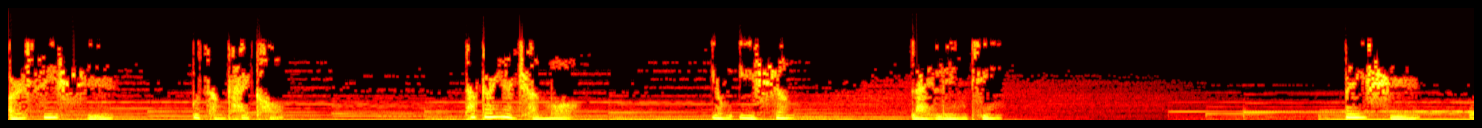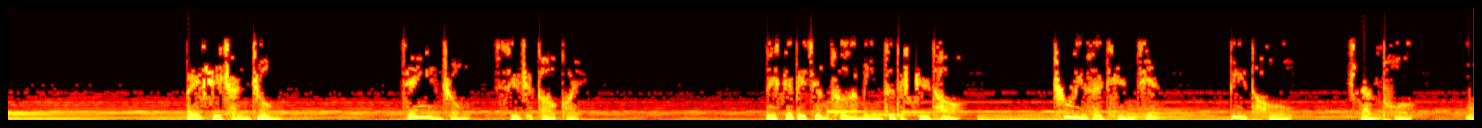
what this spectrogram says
而昔时不曾开口，他甘愿沉默，用一生来聆听。碑石，碑石沉重，坚硬中写着高贵。那些被镌刻了名字的石头，矗立在田间、地头、山坡、墓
